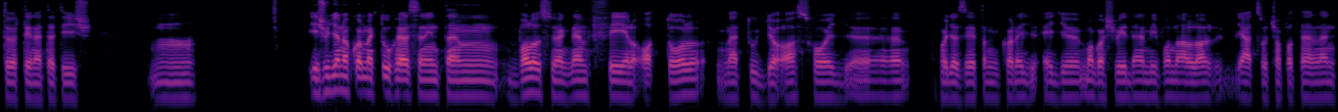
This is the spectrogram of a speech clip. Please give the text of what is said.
történetet is. Mm. És ugyanakkor meg Tuchel szerintem valószínűleg nem fél attól, mert tudja azt, hogy, hogy azért amikor egy, egy magas védelmi vonallal játszó csapat ellen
